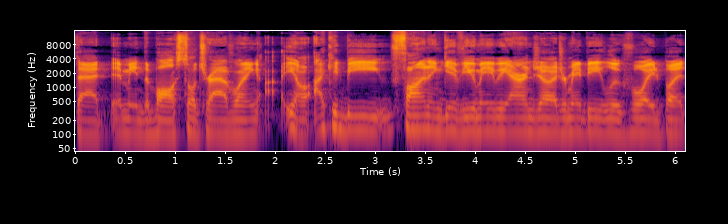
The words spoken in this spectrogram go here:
That I mean, the ball is still traveling. You know, I could be fun and give you maybe Aaron Judge or maybe Luke Voit, but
